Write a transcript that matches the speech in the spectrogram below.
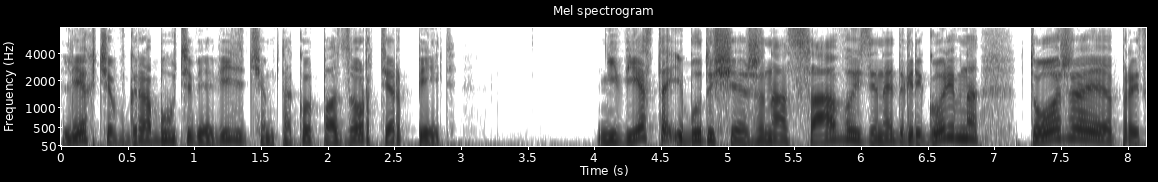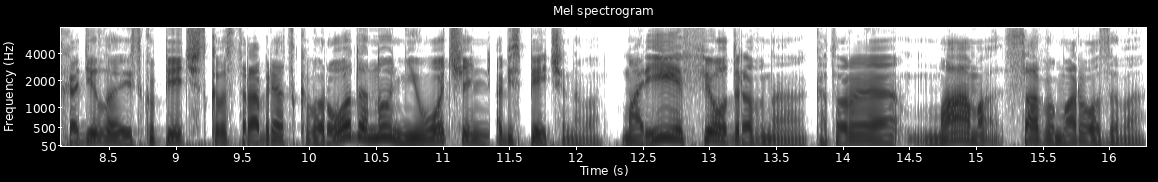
легче в гробу тебя видеть, чем такой позор терпеть. Невеста и будущая жена Савы, Зинаида Григорьевна, тоже происходила из купеческого старообрядского рода, но не очень обеспеченного. Мария Федоровна, которая мама Савы Морозова,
